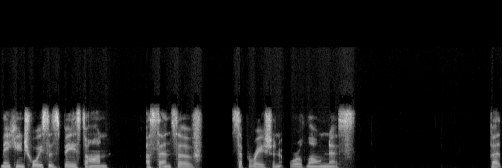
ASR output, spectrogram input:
making choices based on a sense of separation or aloneness. But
